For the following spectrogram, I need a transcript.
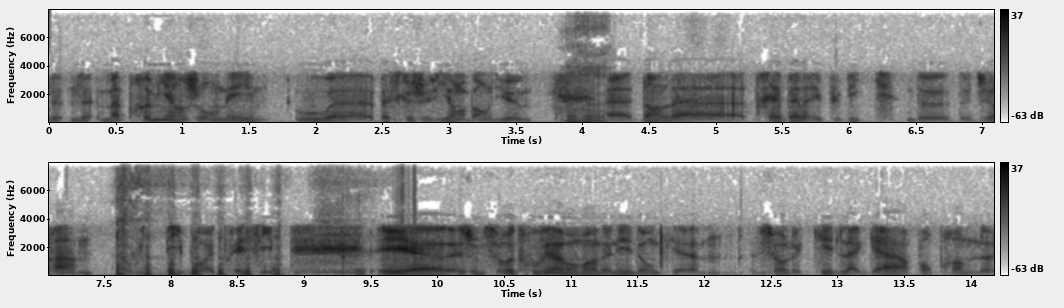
le, le, ma première journée où, euh, parce que je vis en banlieue, mmh. euh, dans la très belle République de, de Durham, à Whitby pour être précis, et je me suis retrouvé à un moment donné donc sur le quai de la gare pour prendre le,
